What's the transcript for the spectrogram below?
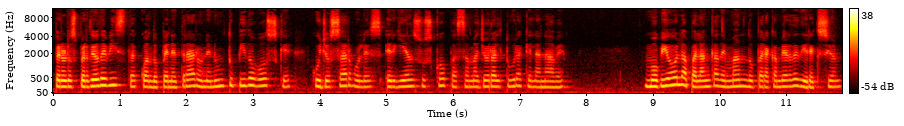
Pero los perdió de vista cuando penetraron en un tupido bosque cuyos árboles erguían sus copas a mayor altura que la nave. Movió la palanca de mando para cambiar de dirección,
